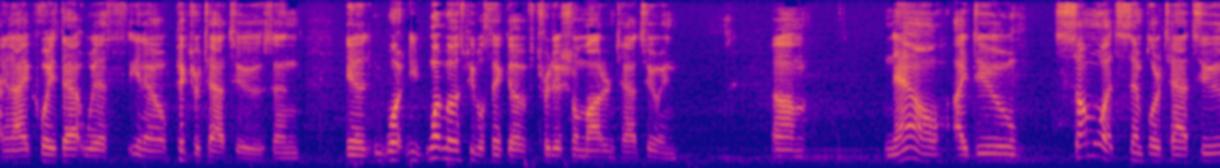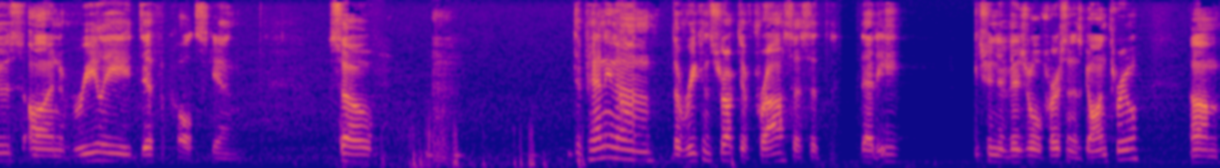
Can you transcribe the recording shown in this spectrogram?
and I equate that with you know picture tattoos and you know what what most people think of traditional modern tattooing. Um, now I do somewhat simpler tattoos on really difficult skin. So, depending on the reconstructive process that that each individual person has gone through, um,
